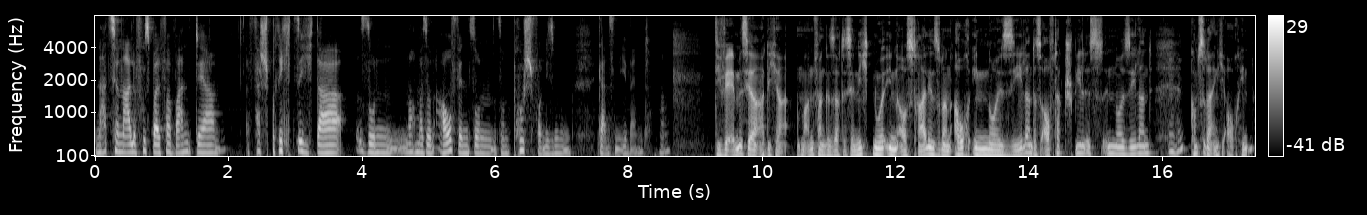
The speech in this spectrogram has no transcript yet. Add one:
nationale Fußballverband, der verspricht sich da so ein, nochmal so ein Aufwind, so ein, so ein Push von diesem ganzen Event. Ne? Die WM ist ja, hatte ich ja am Anfang gesagt, ist ja nicht nur in Australien, sondern auch in Neuseeland. Das Auftaktspiel ist in Neuseeland. Mhm. Kommst du da eigentlich auch hin?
